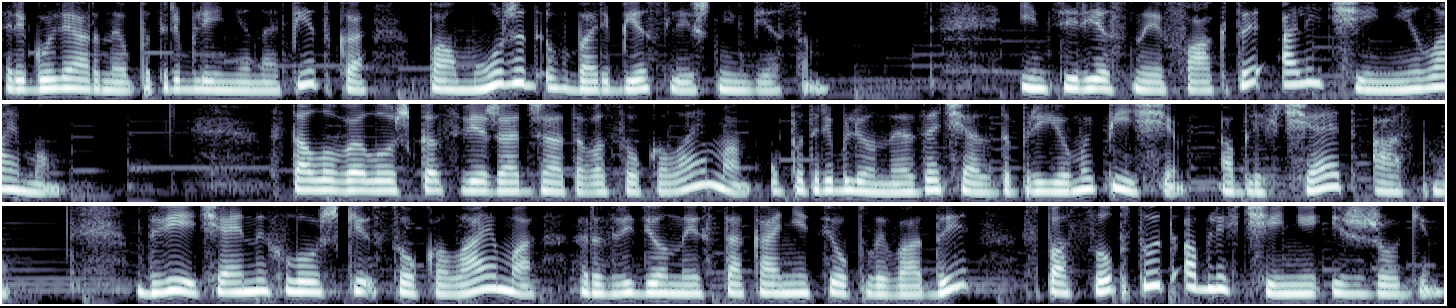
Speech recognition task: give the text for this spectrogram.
Регулярное употребление напитка поможет в борьбе с лишним весом. Интересные факты о лечении лаймом. Столовая ложка свежеотжатого сока лайма, употребленная за час до приема пищи, облегчает астму. Две чайных ложки сока лайма, разведенные в стакане теплой воды, способствуют облегчению изжоги.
